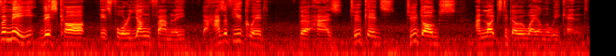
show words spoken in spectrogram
For me, this car is for a young family that has a few quid, that has two kids, two dogs, and likes to go away on the weekend.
